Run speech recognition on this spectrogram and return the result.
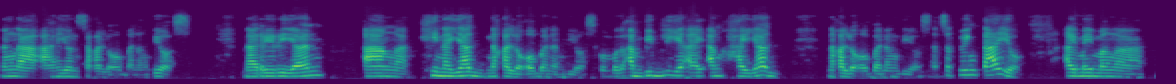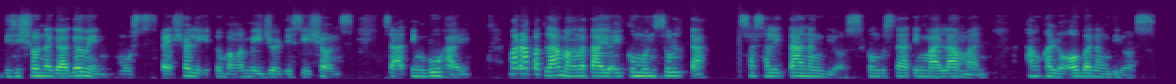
ng naaayon sa kalooban ng Diyos. Naririyan ang hinayag na kalooban ng Diyos. Kumbaga, ang Biblia ay ang hayag na kalooban ng Diyos. At sa tuwing tayo ay may mga desisyon na gagawin, most especially ito mga major decisions sa ating buhay, marapat lamang na tayo ay kumonsulta sa salita ng Diyos kung gusto nating malaman ang kalooban ng Diyos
